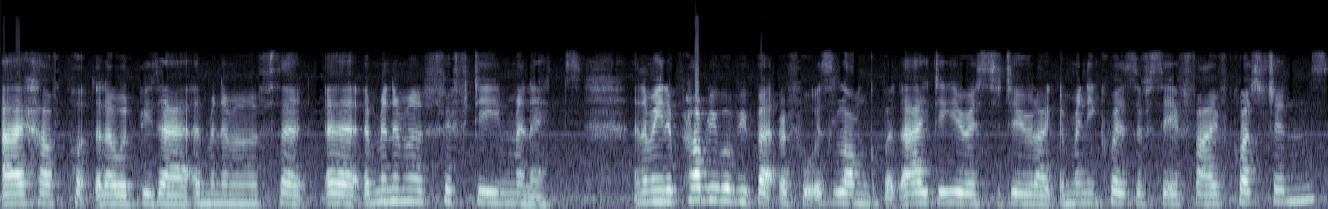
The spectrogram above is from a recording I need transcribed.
I have put that I would be there a minimum of 30, uh, a minimum of 15 minutes and I mean it probably would be better if it was longer but the idea is to do like a mini quiz of say five questions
